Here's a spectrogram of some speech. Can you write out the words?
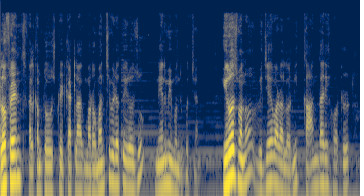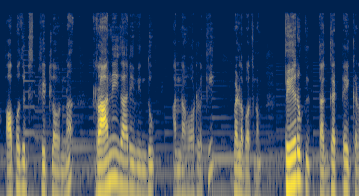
Hello friends welcome to street కట్లాగ్ మరో మంచి వీడియోతో ఈరోజు నేను మీ ముందుకు వచ్చాను. ఈరోజు మనం విజయవాడలోని కాందారి హోటల్ ఆపోజిట్ స్ట్రీట్లో ఉన్న రాణి గారి విందు అన్న హోటల్కి వెళ్ళబోతున్నాం. పేరుకి తగ్గట్టే ఇక్కడ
